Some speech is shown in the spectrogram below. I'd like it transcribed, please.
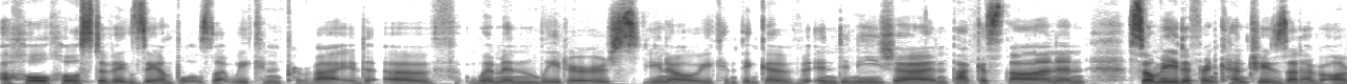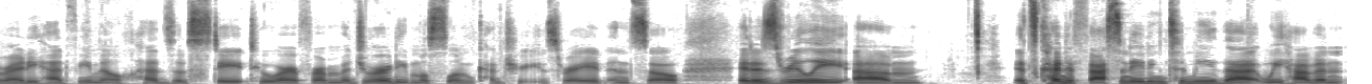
a whole host of examples that we can provide of women leaders. You know, you can think of Indonesia and Pakistan and so many different countries that have already had female heads of state who are from majority Muslim countries, right? And so it is really, um, it's kind of fascinating to me that we haven't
